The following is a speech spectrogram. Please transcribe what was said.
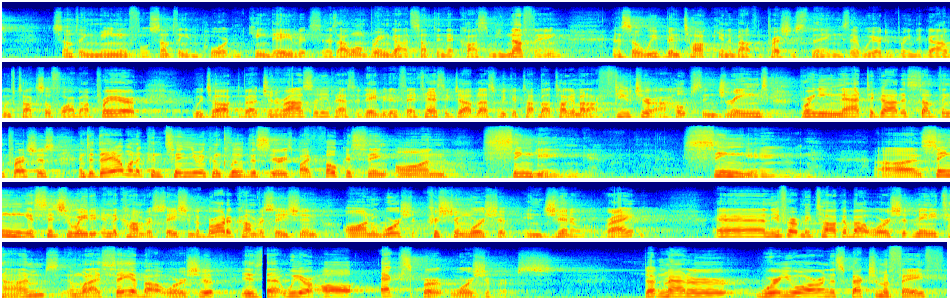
something meaningful, something important. King David says, I won't bring God something that costs me nothing. And so we've been talking about the precious things that we are to bring to God. We've talked so far about prayer. We talked about generosity. Pastor David did a fantastic job last week about talking about our future, our hopes and dreams, bringing that to God as something precious. And today I want to continue and conclude this series by focusing on singing. Singing. Uh, and singing is situated in the conversation, the broader conversation on worship, Christian worship in general, right? And you've heard me talk about worship many times. And what I say about worship is that we are all expert worshipers. Doesn't matter where you are on the spectrum of faith,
